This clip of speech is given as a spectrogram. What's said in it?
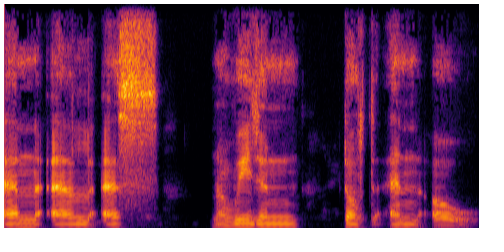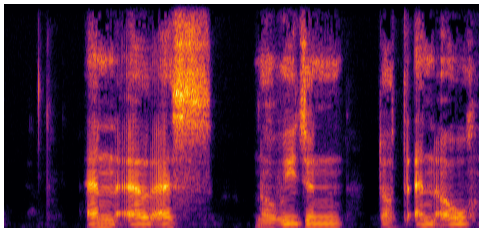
nlsnorwegian.no. nlsnorwegian.no.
